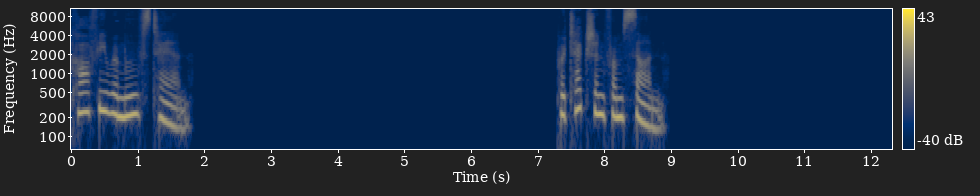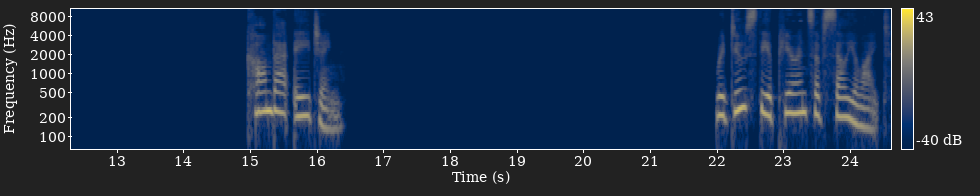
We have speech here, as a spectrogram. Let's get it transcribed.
Coffee removes tan. Protection from sun. Combat aging. Reduce the appearance of cellulite.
